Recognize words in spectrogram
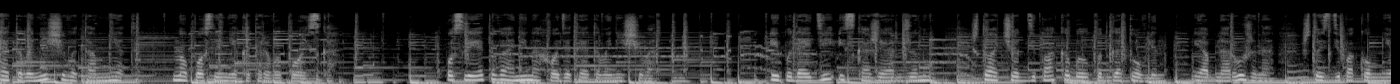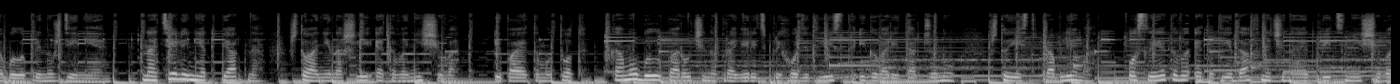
этого нищего там нет, но после некоторого поиска. После этого они находят этого нищего. И подойди и скажи Арджуну, что отчет Дипака был подготовлен, и обнаружено, что с Дипаком не было принуждения. На теле нет пятна, что они нашли этого нищего, и поэтому тот, кому было поручено проверить приходит лист и говорит Арджуну, что есть проблема, после этого этот Едав начинает бить нищего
